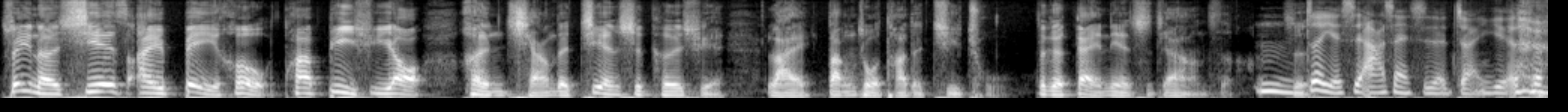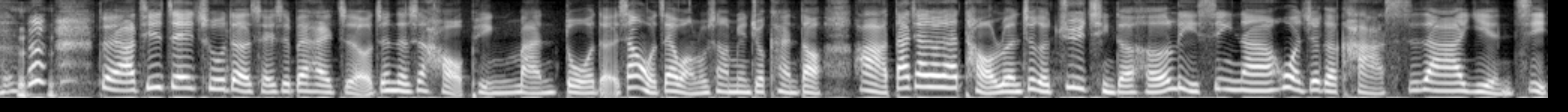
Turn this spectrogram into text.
所以呢，CSI 背后它必须要很强的见识科学来当做它的基础。这个概念是这样子，嗯，这也是阿善师的专业。对啊，其实这一出的《谁是被害者》真的是好评蛮多的。像我在网络上面就看到，哈，大家都在讨论这个剧情的合理性啊，或这个卡斯啊演技，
